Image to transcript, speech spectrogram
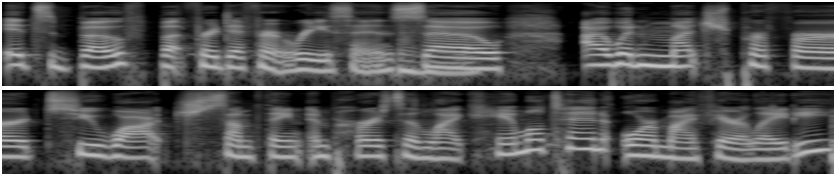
it's both but for different reasons. So, I would much prefer to watch something in person like Hamilton or My Fair Lady,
